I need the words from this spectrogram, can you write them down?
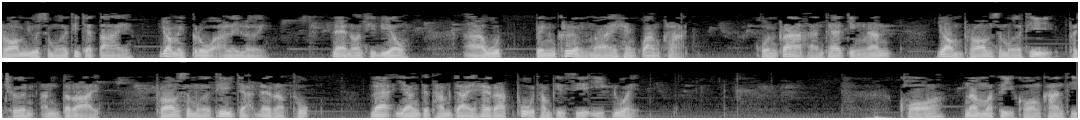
พร้อมอยู่เสมอที่จะตาย ย่อมไม่กลัวอะไรเลย แน่นอนทีเดียว อาวุธเป็นเครื่องหมายแห่งความขลาด คนกล้าหาญแท้จริงนั้น ย่อมพร้อมเสมอที่เผชิญอันตราย พร้อมเสมอที่จะได้รับทุกข์ และยังจะทำใจให้รักผู้ทำผิดเสียอีกด้วย ขอนำมติของคานที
